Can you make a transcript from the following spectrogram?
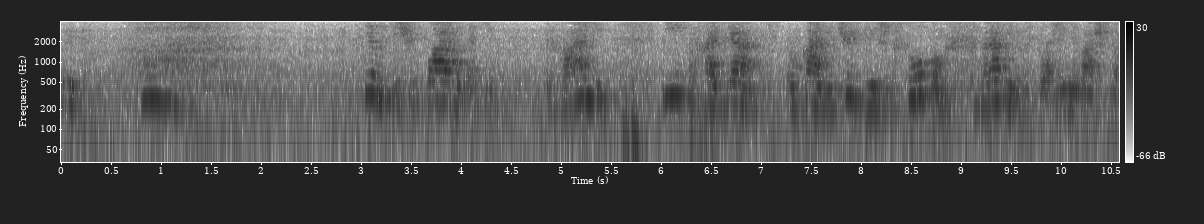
выдох. Сделайте еще пару таких дыханий и, проходя руками чуть ближе к стопам, выравнивайте положение вашего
